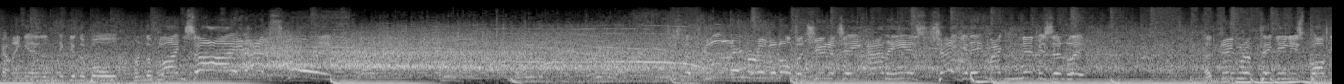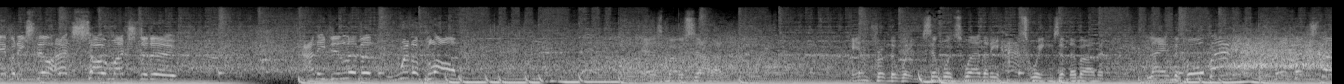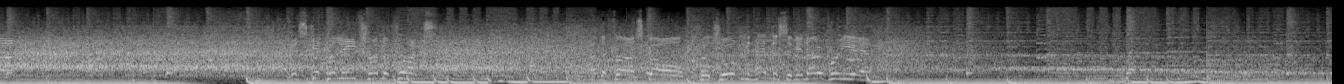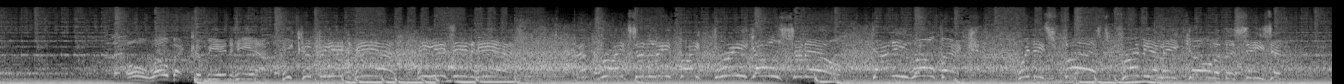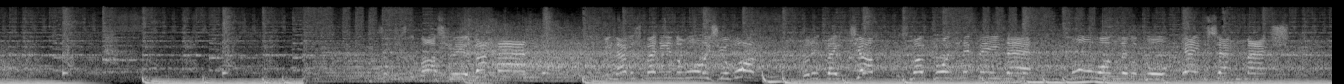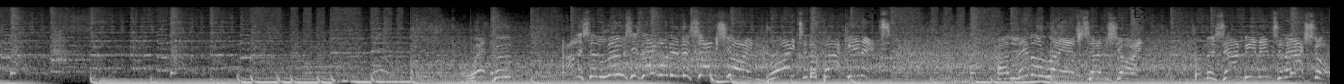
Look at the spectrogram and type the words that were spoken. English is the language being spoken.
taking the ball from the blind side and scoring. Just a glimmer of an opportunity, and he has taken it magnificently. Adingra picking his pocket, but he still had so much to do. And he delivered with a blob. There's Mo Salah. In from the wings. Some would swear that he has wings at the moment. Laying the ball back. Perfect start. The skipper leads from the front. And the first goal for Jordan Henderson in over a year. Oh, Welbeck could be in here. He could be in here. He is in here. And Brighton lead by three goals to nil. Danny Welbeck with his first Premier League goal of the season. Such is the mastery of that man. You can have as many in the wall as you want, but if they jump, there's no point in it being there. 4-1 Liverpool, game, set, match. Mwepu. Alisson loses that one in the sunshine. Bright to the back in it. A little ray of sunshine from the Zambian international.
